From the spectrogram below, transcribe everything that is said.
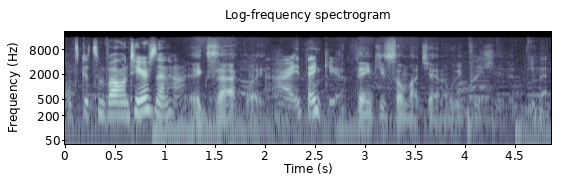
Let's get some volunteers then, huh? Exactly. All right, thank you. Thank you so much, Anya. We appreciate it. You bet.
